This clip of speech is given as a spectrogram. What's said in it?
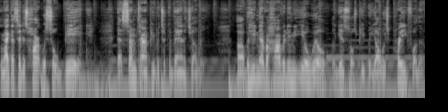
And like I said, his heart was so big that sometimes people took advantage of it. Uh, but he never harbored any ill will against those people. He always prayed for them.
